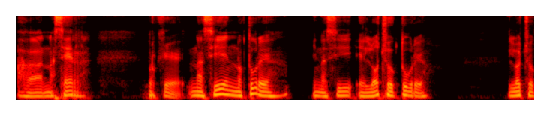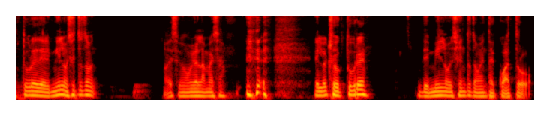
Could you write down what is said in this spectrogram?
a nacer. Porque nací en octubre y nací el 8 de octubre. El 8 de octubre del 1990. A ver, se me movió la mesa. el 8 de octubre de 1994.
